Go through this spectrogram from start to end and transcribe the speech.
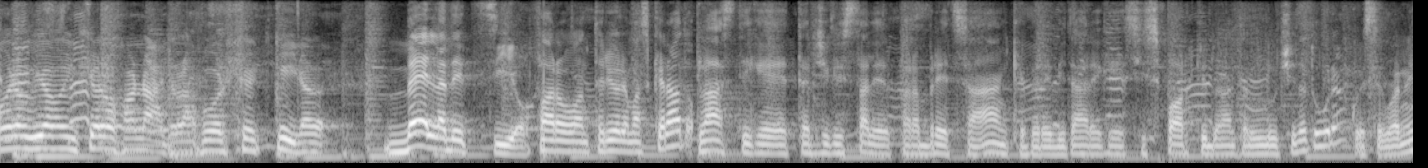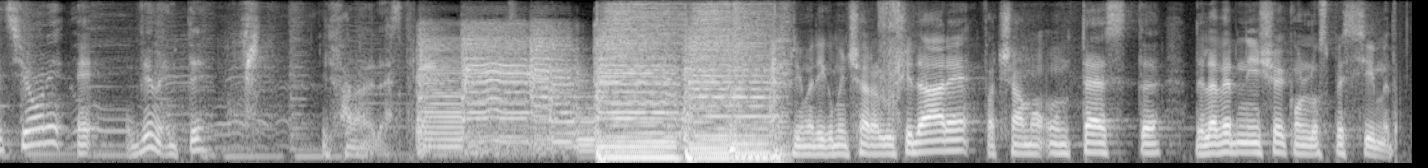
Come l'abbiamo in celofanato la forcettina. Bella de zio. Faro anteriore mascherato. Plastiche e tergicristalli del parabrezza anche per evitare che si sporchi durante la lucidatura. Queste guarnizioni e ovviamente il fanale destro. Prima di cominciare a lucidare facciamo un test della vernice con lo spessimetro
